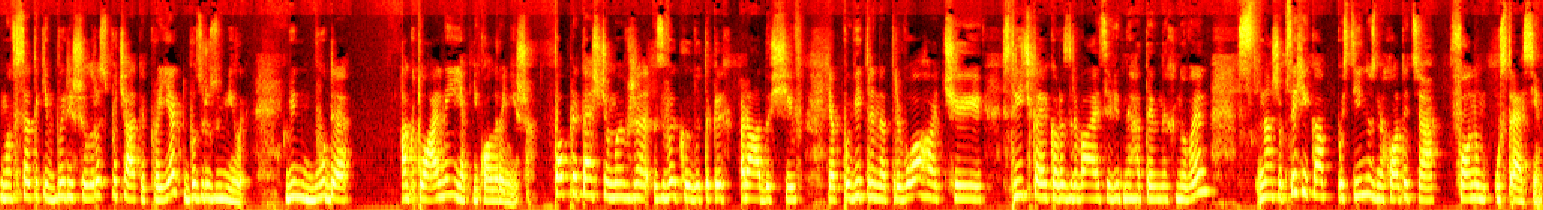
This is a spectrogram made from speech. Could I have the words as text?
ми все-таки вирішили розпочати проєкт, бо зрозуміли, він буде актуальний як ніколи раніше. Попри те, що ми вже звикли до таких радощів, як повітряна тривога чи стрічка, яка розривається від негативних новин, наша психіка постійно знаходиться фоном у стресі.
